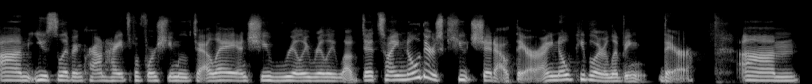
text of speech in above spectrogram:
um, used to live in crown heights before she moved to la and she really really loved it. So i know there's cute shit out there. I know people are living there. Um,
